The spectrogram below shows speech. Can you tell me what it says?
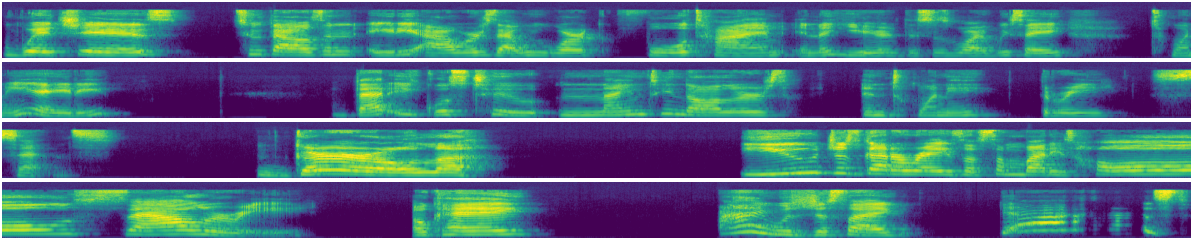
which is 2,080 hours that we work full time in a year. This is why we say 2080. That equals to $19.23 23 cents. Girl, you just got a raise of somebody's whole salary. Okay. I was just like, yes,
